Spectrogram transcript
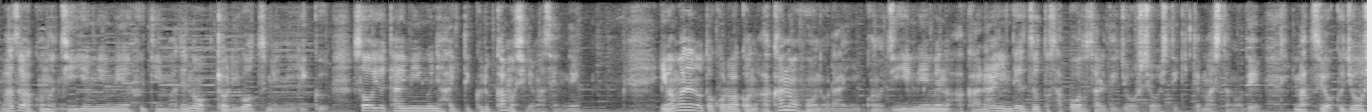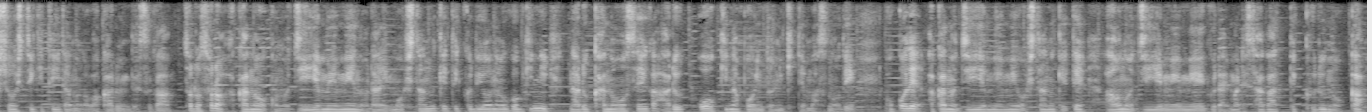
まずはこの GMMA 付近までの距離を詰めに行く、そういうタイミングに入ってくるかもしれませんね。今までのところはこの赤の方のライン、この GMMA の赤ラインでずっとサポートされて上昇してきてましたので、今強く上昇してきていたのがわかるんですが、そろそろ赤のこの GMMA のラインも下抜けてくるような動きになる可能性がある大きなポイントに来てますので、ここで赤の GMMA を下抜けて青の GMMA ぐらいまで下がってくるのか、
